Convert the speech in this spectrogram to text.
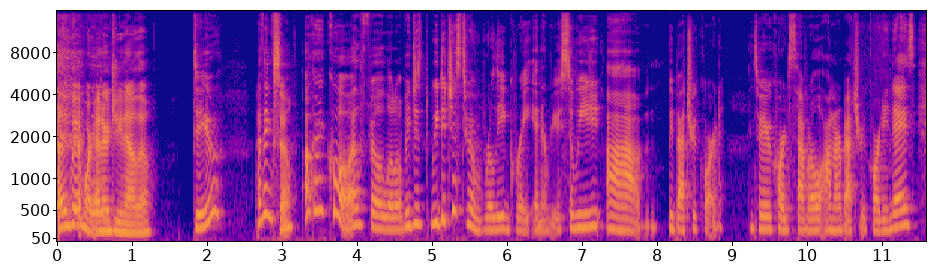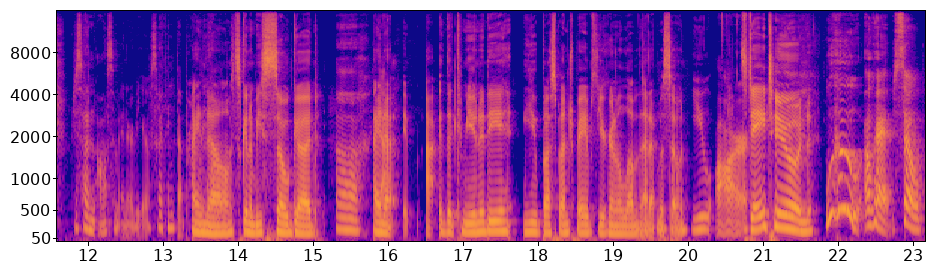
think we have more energy now, though. Do you? I think so. Okay, cool. I feel a little. We just we did just do a really great interview. So we um we batch record, and so we record several on our batch recording days. We just had an awesome interview. So I think that probably. I know. helped. It's going to be so good. Ugh, I yeah. know. I, the community, you bus bench babes, you're going to love that episode. You are. Stay tuned. Woohoo! Okay, so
